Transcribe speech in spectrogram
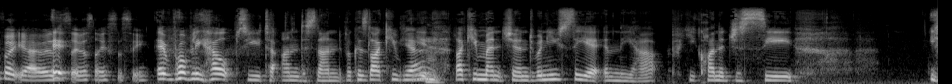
but yeah it was It- it, was nice to see it probably helps you to understand because like you, Yeah. you like you mentioned when you see it in the app you kind of just see you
